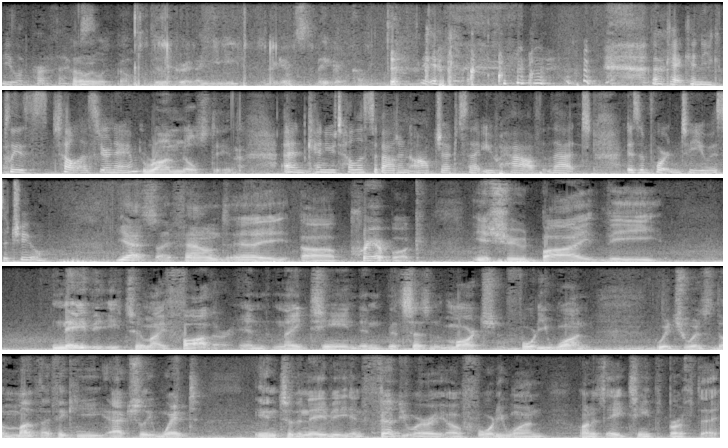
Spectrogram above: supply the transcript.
You look perfect. How do I look, Bill? Doing great. And you need, I guess, makeup coming. Okay, can you please tell us your name? Ron Milstein. And can you tell us about an object that you have that is important to you as a Jew? Yes, I found a uh, prayer book issued by the Navy to my father in 19, in, it says March 41, which was the month, I think he actually went into the Navy in February of 41 on his 18th birthday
